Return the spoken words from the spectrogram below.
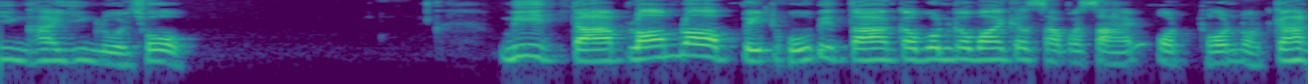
ยิ่งให้ยิ่งรวยโชค มีดดาบล้อมรอบปิดหูปิดตากระวนกระวายกระสับกระส่ายอดทนอดกั้น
